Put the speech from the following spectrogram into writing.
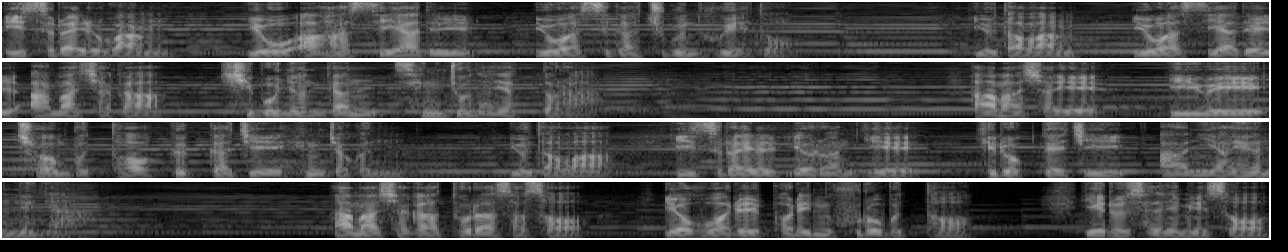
이스라엘 왕 요아하스의 아들 요아스가 죽은 후에도 유다 왕 요아스의 아들 아마샤가 15년간 생존하였더라. 아마샤의 이외의 처음부터 끝까지의 행적은 유다와 이스라엘 열왕기에 기록되지 아니하였느냐. 아마샤가 돌아서서 여호와를 버린 후로부터 예루살렘에서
